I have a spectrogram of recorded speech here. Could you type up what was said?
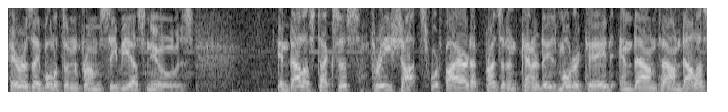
Here is a bulletin from CBS News. In Dallas, Texas, three shots were fired at President Kennedy's motorcade in downtown Dallas.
